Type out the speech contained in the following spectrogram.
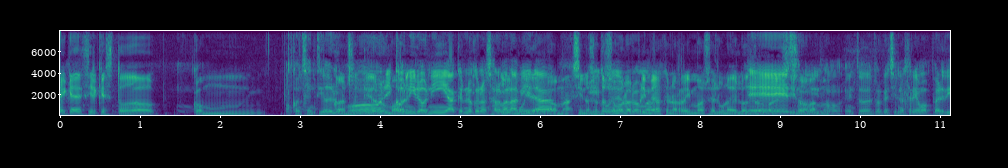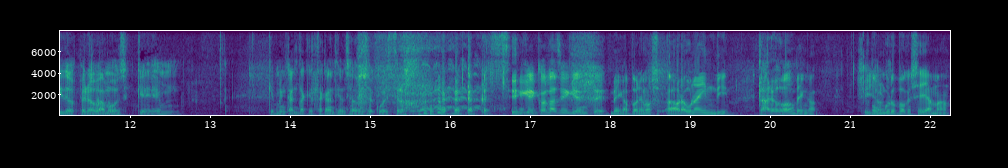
hay que decir que es todo con, Con sentido del, Con humor, sentido del y con ironía, que es lo que nos salva y la muy vida. de broma. Si nosotros somos los primeros que nos reímos el uno del otro, porque si Eso no, mismo. Entonces, porque si no estaríamos perdidos. Pero Claro. vamos, que, que me encanta que esta canción sea de un secuestro. Sigue con la siguiente. Venga, ponemos ahora una indie. Claro. Venga. Sí, un yo- grupo que se llama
